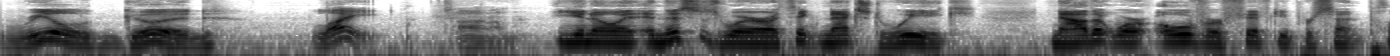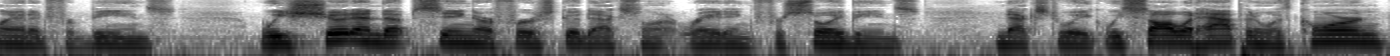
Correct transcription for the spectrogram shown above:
real good light on them. You know, and, and this is where I think next week, now that we're over 50% planted for beans, we should end up seeing our first good excellent rating for soybeans next week. We saw what happened with corn.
